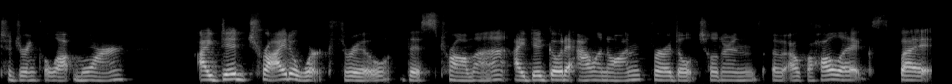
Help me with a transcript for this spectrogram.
to drink a lot more. I did try to work through this trauma. I did go to Al Anon for adult children of uh, alcoholics, but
